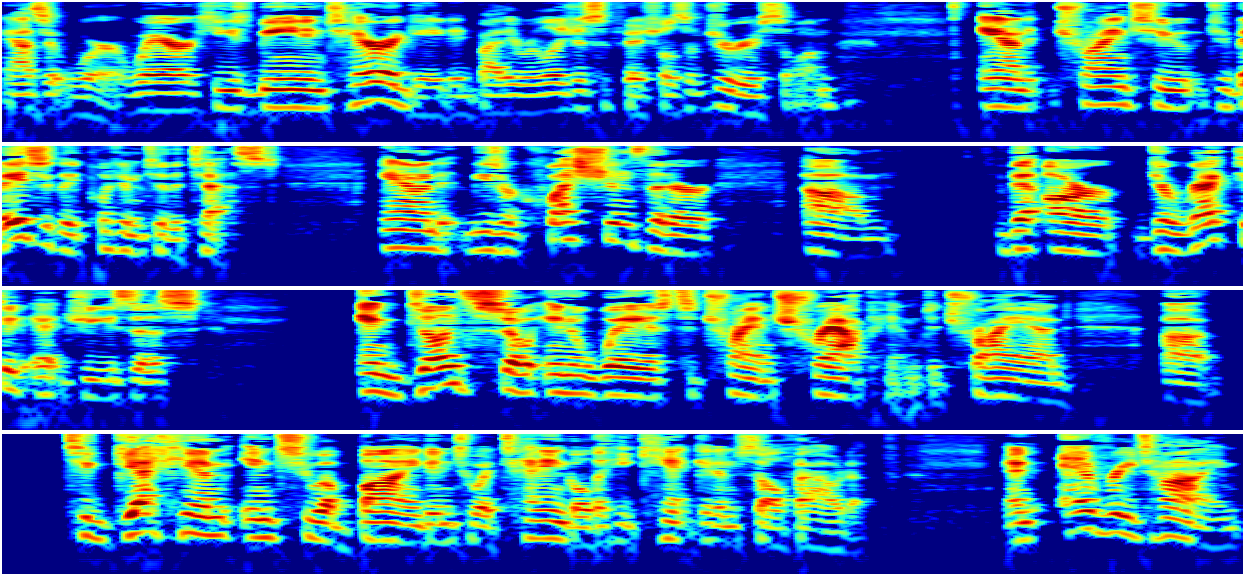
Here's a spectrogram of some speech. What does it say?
as it were, where he's being interrogated by the religious officials of Jerusalem and trying to, to basically put him to the test. And these are questions that are, um, that are directed at Jesus and done so in a way as to try and trap him, to try and uh, to get him into a bind, into a tangle that he can't get himself out of. And every time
